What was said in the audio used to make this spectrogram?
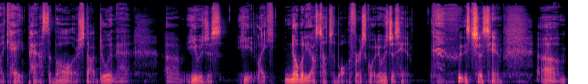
like, "Hey, pass the ball or stop doing that." Um, he was just he like nobody else touched the ball the first quarter. It was just him. it's just him. Um,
